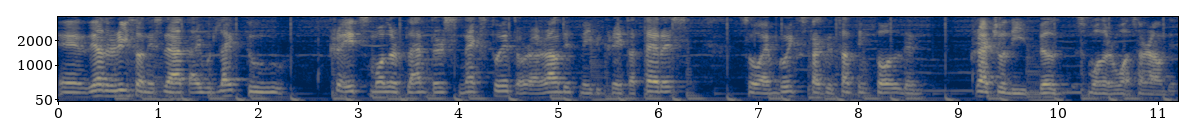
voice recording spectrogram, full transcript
And the other reason is that I would like to create smaller planters next to it or around it, maybe create a terrace. So I'm going to start with something tall, then gradually build smaller ones around it.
